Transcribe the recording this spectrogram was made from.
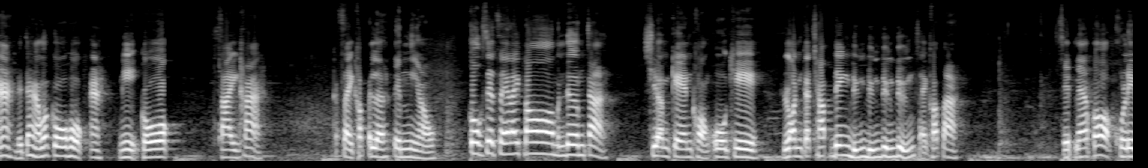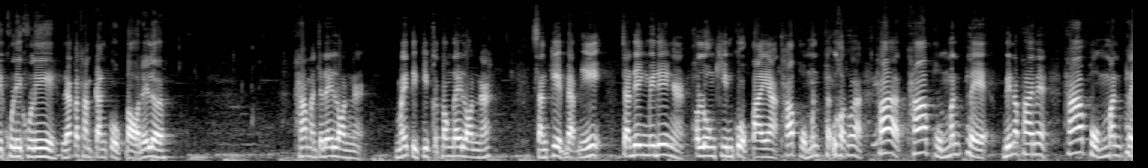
อะ เดี๋ยวจะหาว่าโกหก อะ นี่โกก ใส่ค่ะ ก็ใส่เข้าไปเลยเต็มเหนียว โกกเสร็จใส่อะไรต่อเหมือนเดิมจ้ะ เชื่อมแกนของโอเครอนกระชับเด้งดึงดึงดึงดึงใส่เข้าไปเสร็จแล้วก็คุเรคุเรคุเรแล้วก็ทำการโกกต่อได้เลย ถ้ามันจะได้รอนน่ะไม่ติดกิบก็ต้องได้รอนนะ สังเกตแบบนี้จะเด้งไม่เด้งอะพอลงครีมโกกไปอะถ้าผมมันขอโทษนะถ้าถ้าผมมันเพลบินอภัยแม่ถ้าผมมันเพล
